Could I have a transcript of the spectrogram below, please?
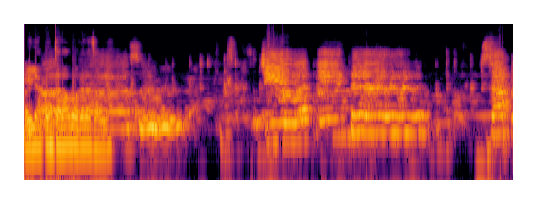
पहिले आपण तलाव बघायला जाऊया. सब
